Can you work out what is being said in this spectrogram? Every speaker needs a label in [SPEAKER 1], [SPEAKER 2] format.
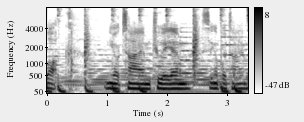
[SPEAKER 1] o'clock, New York time, 2 a.m., Singapore time.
